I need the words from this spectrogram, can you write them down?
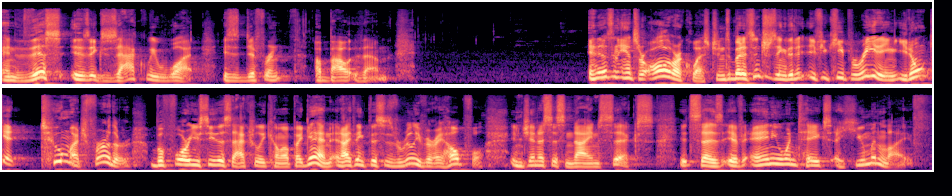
and this is exactly what is different about them. And it doesn't answer all of our questions, but it's interesting that if you keep reading, you don't get too much further before you see this actually come up again. And I think this is really very helpful. In Genesis 9 6, it says, If anyone takes a human life,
